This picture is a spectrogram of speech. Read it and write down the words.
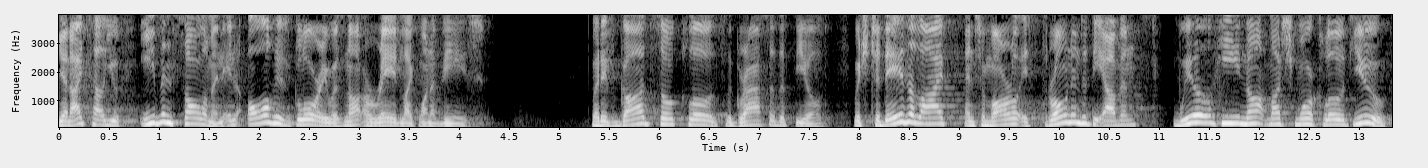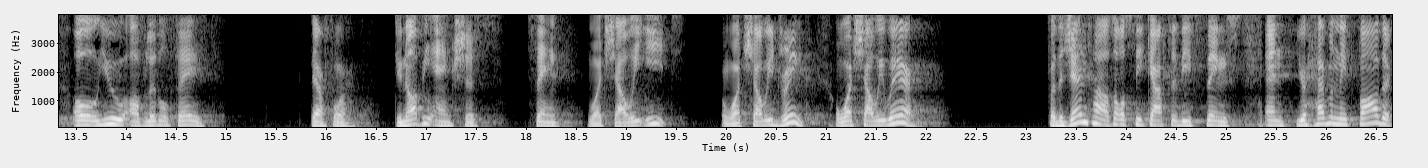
Yet I tell you, even Solomon in all his glory was not arrayed like one of these. But if God so clothes the grass of the field, which today is alive and tomorrow is thrown into the oven, will he not much more clothe you, O you of little faith? Therefore, do not be anxious, saying, What shall we eat? Or what shall we drink? Or what shall we wear? For the Gentiles all seek after these things, and your heavenly Father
